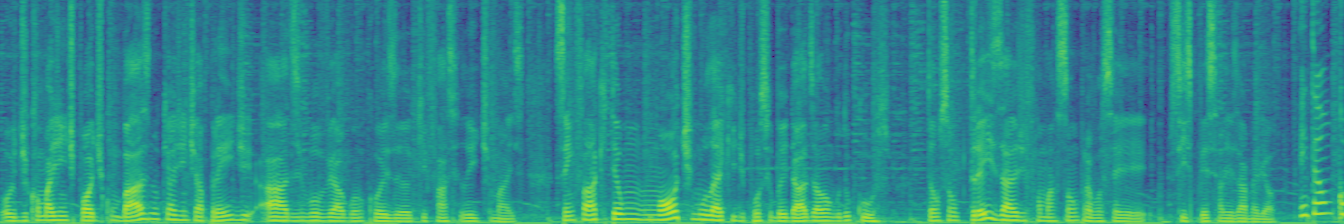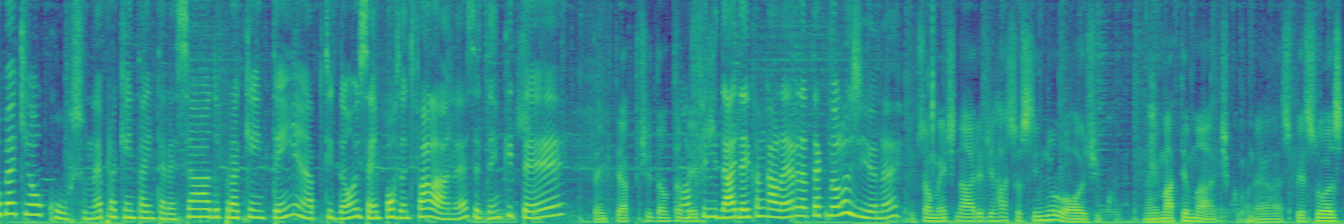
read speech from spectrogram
ou de como a gente pode, com base no que a gente aprende, a desenvolver alguma coisa que facilite mais. Sem falar que tem um, um ótimo leque de possibilidades ao longo do curso. Então são três áreas de formação para você se especializar melhor. Então, como é que é o curso, né? Para quem está interessado, para quem tem aptidão, isso é importante falar, né? Você tem que ter tem que ter aptidão também. Uma afinidade aí com a galera da tecnologia, né? Principalmente na área de raciocínio lógico né, e matemático. Né? As pessoas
